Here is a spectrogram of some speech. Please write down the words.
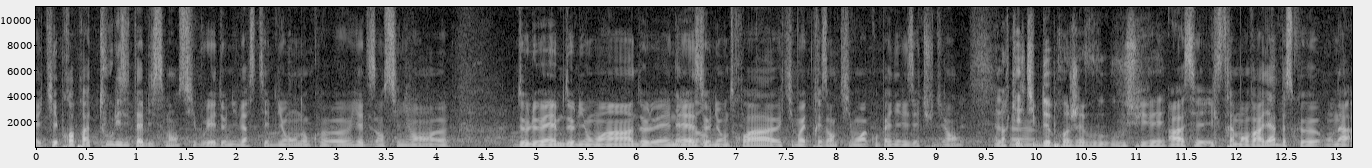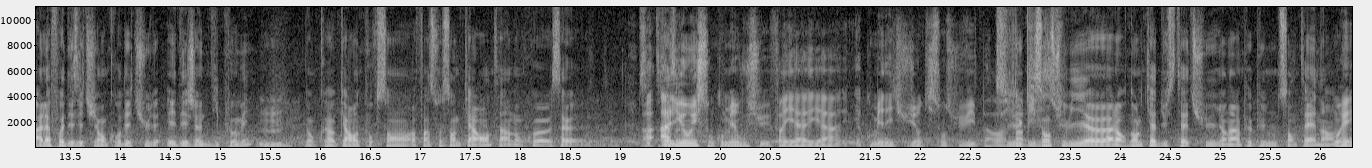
Et qui est propre à tous les établissements, si vous voulez, de l'Université de Lyon. Donc il y a des enseignants de l'EM, de Lyon 1, de l'ENS, de Lyon 3 euh, qui vont être présents, qui vont accompagner les étudiants. Alors quel euh, type de projet vous, vous suivez? Ah, c'est extrêmement variable parce qu'on a à la fois des étudiants en cours d'études et des jeunes diplômés. Mhm. Donc euh, 40%, enfin 60-40. hein, donc ça, à, Lyon, ils sont combien vous suivez Enfin, il y a, y y combien d'étudiants qui sont suivis par, Qui, par qui sont suivis, euh, alors dans le cadre du statut, il y en a un peu plus d'une centaine. Oui,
